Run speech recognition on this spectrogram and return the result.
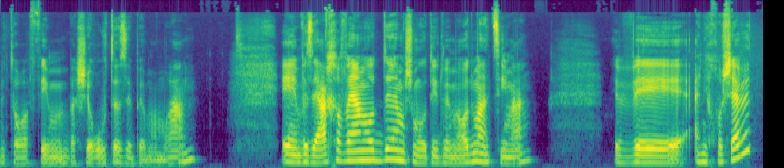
מטורפים בשירות הזה בממר"ם. וזה היה חוויה מאוד משמעותית ומאוד מעצימה. ואני חושבת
